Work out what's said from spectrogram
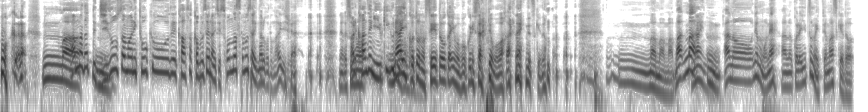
わからん。うん、まあ。あんまだって地うん蔵様に東京で傘かぶせないし、そんな寒さになることないでしょ。なんかそれ完全に雪国ないことの正当化今僕にされてもわからないんですけど。うん、まあまあまあ。まあまあ、ないのうん。あの、でもね、あの、これいつも言ってますけど、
